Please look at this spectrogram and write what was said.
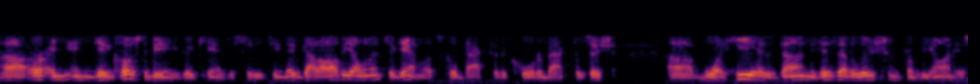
uh, or and, and getting close to being a good Kansas City team. They've got all the elements. Again, let's go back to the quarterback position. Uh, what he has done, his evolution from beyond his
